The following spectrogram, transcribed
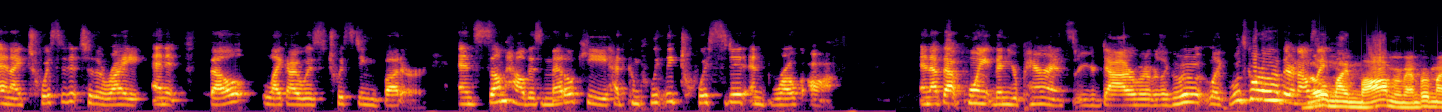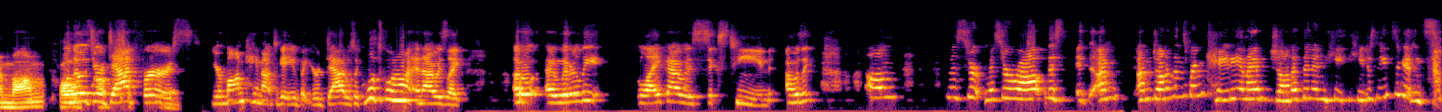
and I twisted it to the right, and it felt like I was twisting butter. And somehow this metal key had completely twisted and broke off. And at that point, then your parents or your dad or whatever was like, "Oh, like what's going on out there? And I was no, like, my mom. Remember, my mom well, called. no, it's your dad first. Your mom came out to get you, but your dad was like, "What's going on?" And I was like, "Oh, I literally, like I was 16. I was like, um, Mr. Mr. Rao, this it, I'm I'm Jonathan's friend Katy, and I have Jonathan, and he he just needs to get inside."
